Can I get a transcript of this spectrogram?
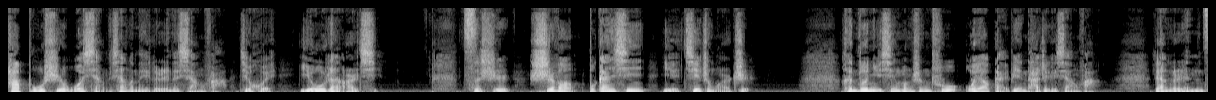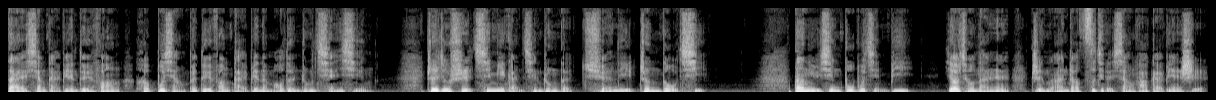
他不是我想象的那个人的想法就会油然而起，此时失望、不甘心也接踵而至。很多女性萌生出我要改变他这个想法，两个人在想改变对方和不想被对方改变的矛盾中前行，这就是亲密感情中的权力争斗期。当女性步步紧逼，要求男人只能按照自己的想法改变时，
